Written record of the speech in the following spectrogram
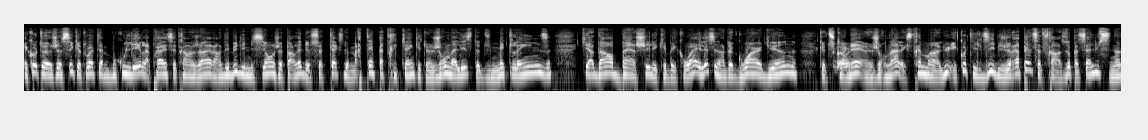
Écoute, euh, je sais que toi, tu aimes beaucoup lire la presse étrangère. En début d'émission, je parlais de ce texte de Martin Patriquin, qui est un journaliste du Midlands, qui adore bâcher les Québécois. Et là, c'est dans The Guardian que tu Ben connais, un journal extrêmement lu. Écoute, il dit, puis je rappelle cette phrase-là parce que c'est hallucinant.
